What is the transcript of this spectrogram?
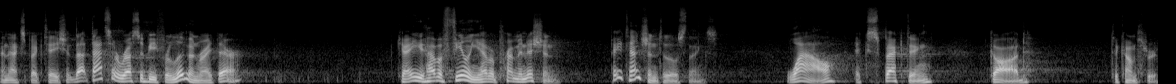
an expectation. That, that's a recipe for living right there. Okay, you have a feeling, you have a premonition. Pay attention to those things while expecting God to come through.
